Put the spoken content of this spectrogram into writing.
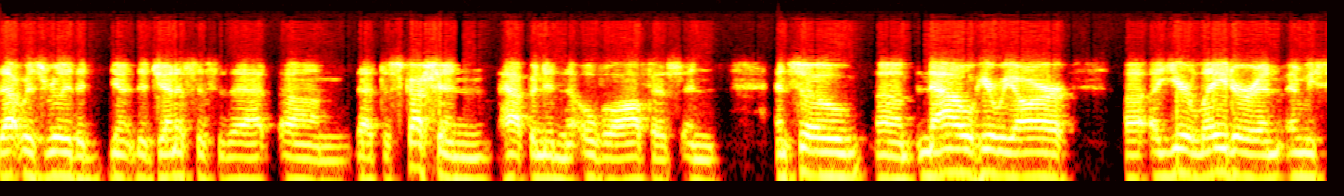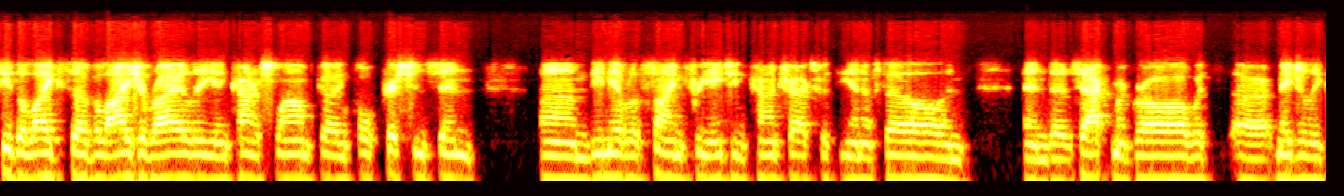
that was really the you know, the genesis of that um, that discussion happened in the Oval Office, and and so um, now here we are. Uh, a year later, and, and we see the likes of Elijah Riley and Connor Slomka and Cole Christensen um, being able to sign free agent contracts with the NFL, and and uh, Zach McGraw with uh, Major League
